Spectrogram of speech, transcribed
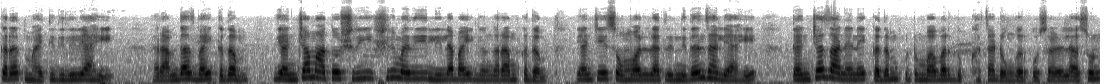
करत माहिती दिलेली आहे. रामदासभाई कदम यांच्या मातोश्री श्रीमती लीलाबाई गंगाराम कदम यांचे सोमवारी रात्री निधन झाले आहे. त्यांच्या जाण्याने कदम कुटुंबावर दुःखाचा डोंगर कोसळलेला असून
